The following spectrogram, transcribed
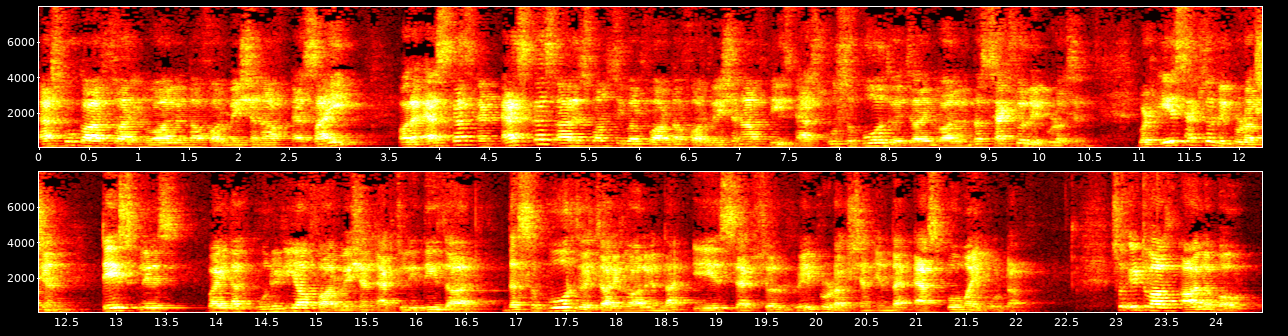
Ascocarps are involved in the formation of asci or ascus and ascus are responsible for the formation of these ascospores which are involved in the sexual reproduction. But asexual reproduction takes place by the conidia formation. Actually these are the spores which are involved in the asexual reproduction in the Ascomycota. So it was all about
